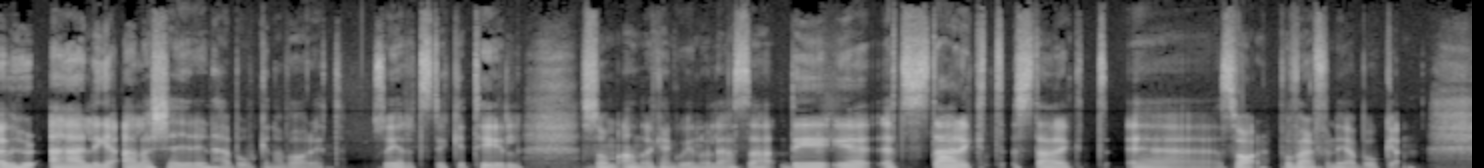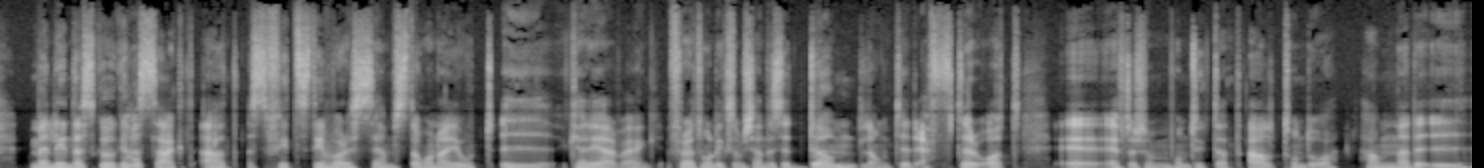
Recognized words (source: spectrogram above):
över hur ärliga alla tjejer i den här boken har varit. Så är det ett stycke till som andra kan gå in och läsa. Det är ett starkt, starkt eh, svar på varför ni gör boken. Men Linda Skugga har sagt att Fittstim var det sämsta hon har gjort i karriärväg. För att hon liksom kände sig dömd lång tid efteråt. Eh, eftersom hon tyckte att allt hon då hamnade i,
